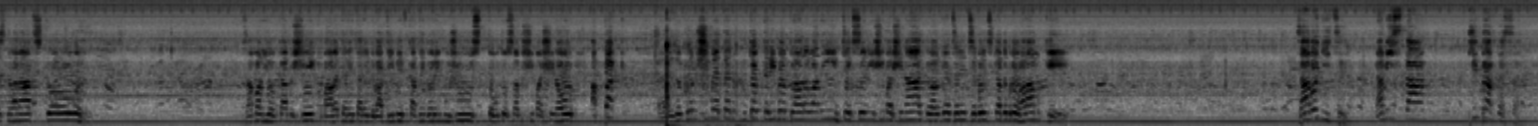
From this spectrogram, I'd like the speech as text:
s 12. Za malý okamžik máme tedy tady dva týmy v kategorii mužů s touto slabší mašinou a pak eh, dokončíme ten útok, který byl plánovaný v těch silnějších mašinách velké ceny Cebolinská dobrou halámky. Závodníci, na místa, připravte se.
